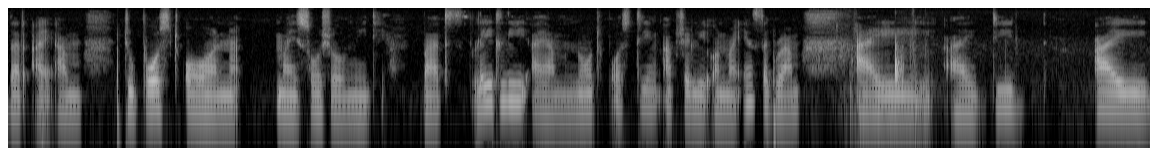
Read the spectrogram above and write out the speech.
that I am to post on my social media. But lately, I am not posting. Actually, on my Instagram, I I did I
